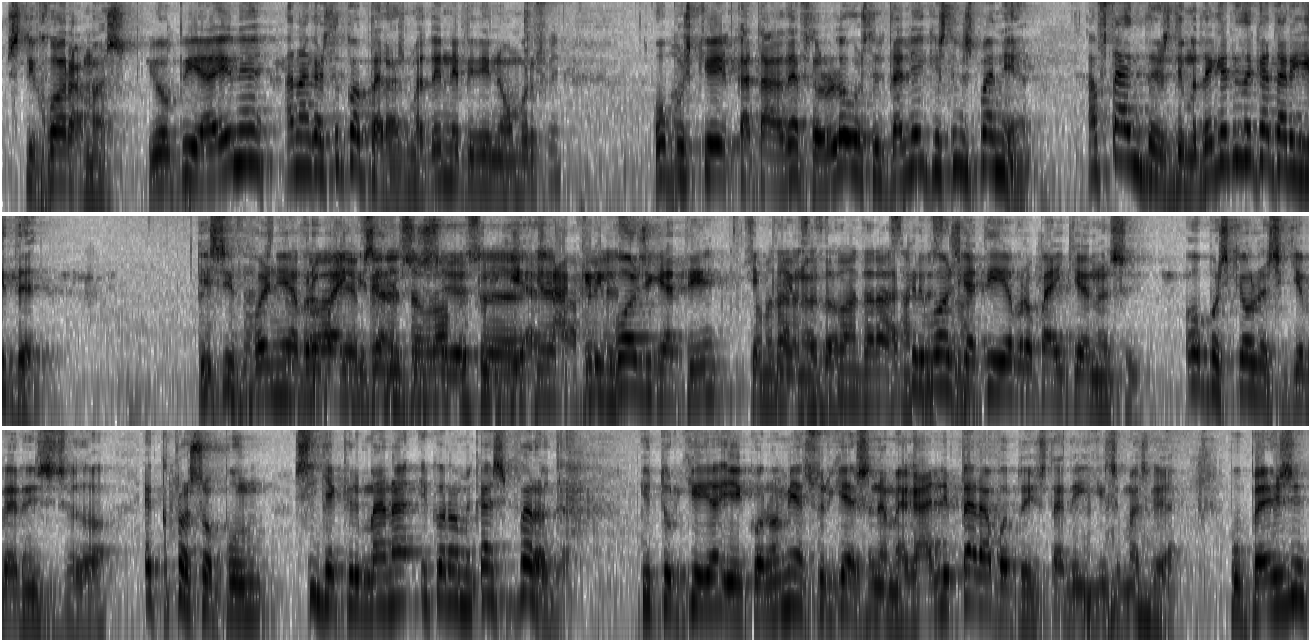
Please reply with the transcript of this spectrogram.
στη χώρα μας η οποία είναι αναγκαστικό πέρασμα. Δεν είναι επειδή είναι όμορφη. Όπως και κατά δεύτερο λόγο στην Ιταλία και στην Ισπανία. Αυτά είναι τα ζητήματα. Γιατί δεν καταργείται η Συμφωνία Τώρα η Ευρωπαϊκής ευθύνη της Ένωση Ευρώπης, ε, Τουρκία. κύριε Παφίλη, Ακριβώς γιατί. στο μεταναστευτικό είναι τεράστια Ακριβώς κρίση, ναι. γιατί η Ευρωπαϊκή Ένωση, όπως και όλες οι κυβερνήσεις εδώ, εκπροσωπούν συγκεκριμένα οικονομικά συμφέροντα. Η, Τουρκία, η οικονομία της Τουρκίας είναι μεγάλη, πέρα από τη στρατηγική σημασία που παίζει.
